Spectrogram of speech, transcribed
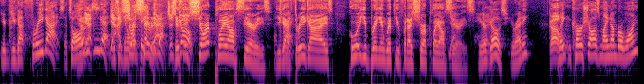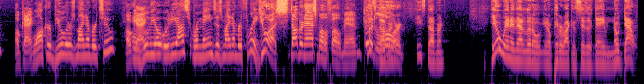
You you got three guys. That's all Yes. you can get. Yeah, You I can short only take said three that. guys. Just it's go. a short playoff series. you got right. three guys. Who are you bringing with you for that short playoff series? Here it goes. You ready? Go. Clayton Kershaw's my number one. Okay. Walker Buehler's my number two. Okay. And Julio Urias remains as my number three. You are a stubborn ass mofo, man. Good He's stubborn. lord. He's stubborn. He'll win in that little, you know, paper rock and scissors game, no doubt.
